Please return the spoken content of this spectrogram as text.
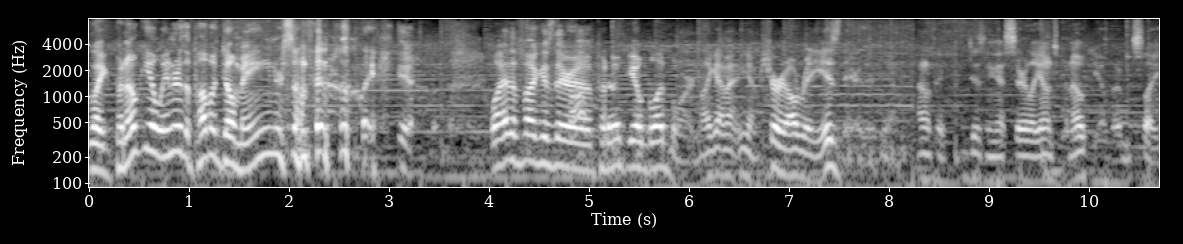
like Pinocchio enter the public domain or something? like, yeah. why the fuck is there a Pinocchio Bloodborne? Like, I'm, you know, I'm sure it already is there. That, you know, I don't think Disney necessarily owns Pinocchio, but I'm just like,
